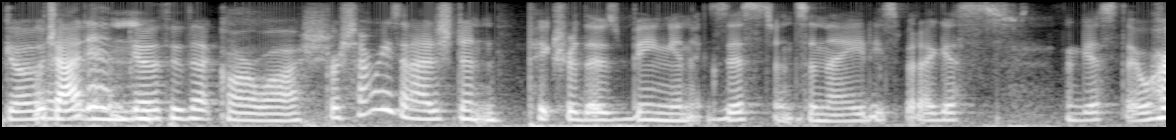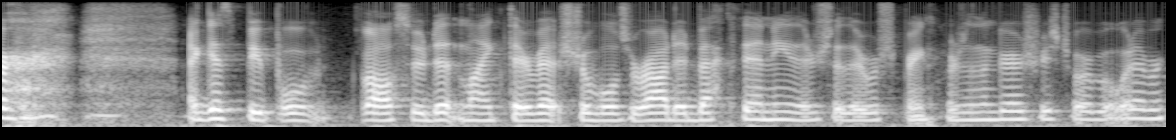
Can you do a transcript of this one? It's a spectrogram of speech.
Go which I didn't go through that car wash. For some reason, I just didn't picture those being in existence in the 80s, but I guess I guess they were. I guess people also didn't like their vegetables rotted back then either, so there were sprinklers in the grocery store, but whatever.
